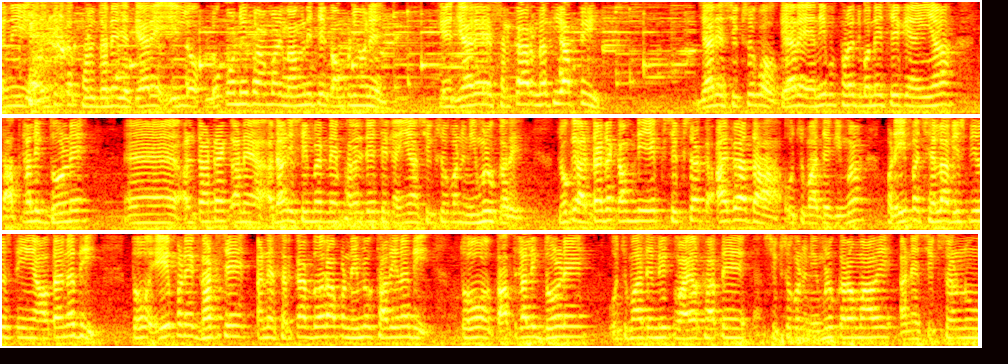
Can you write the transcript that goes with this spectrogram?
એની ફરજ બને છે. ત્યારે એ લોકોને પણ અમારી માંગણી છે કંપનીઓને કે જ્યારે સરકાર નથી આપતી, જ્યારે શિક્ષકો, ત્યારે એની પણ ફરજ બને છે કે અહીંયા તાત્કાલિક ધોરણે અલ્ટ્રાટેક અને અદાણી સિમેન્ટને ફરજ રહે છે કે અહીંયા શિક્ષકોની નિમણૂક કરે. જો કે અલ્ટ્રાટેક કંપની એક શિક્ષક આપ્યા હતા ઉચ્ચ માધ્યમિકમાં, પણ એ પણ છેલ્લા વીસ દિવસથી આવતા નથી. તો એ પણ એક ઘટ છે અને સરકાર દ્વારા પણ નિમણૂક થતી નથી. તો તાત્કાલિક ધોરણે ઉચ્ચ માધ્યમિક વાયો ખાતે શિક્ષકોની નિમણૂક કરવામાં આવે અને શિક્ષણનું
